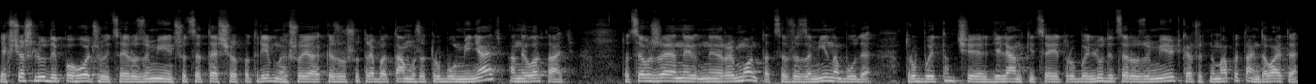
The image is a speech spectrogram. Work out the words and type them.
Якщо ж люди погоджуються і розуміють, що це те, що потрібно, якщо я кажу, що треба там уже трубу міняти, а не латати, то це вже не, не ремонт, а це вже заміна буде труби там, чи ділянки цієї труби. Люди це розуміють, кажуть, нема питань, давайте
